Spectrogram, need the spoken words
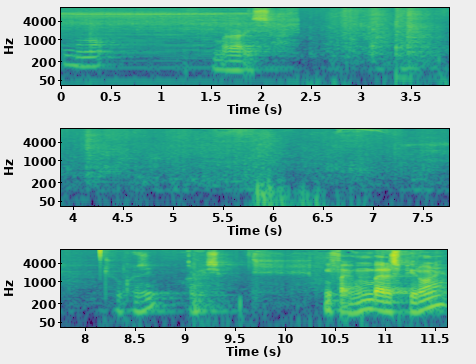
1. Bravissimo. Giù così, bravissimo. Mi fai un bel respirone,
